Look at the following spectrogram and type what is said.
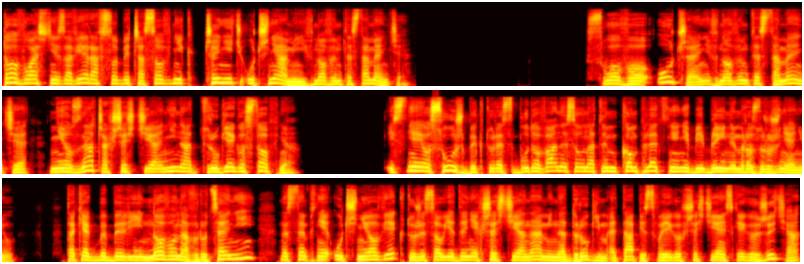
To właśnie zawiera w sobie czasownik czynić uczniami w Nowym Testamencie. Słowo uczeń w Nowym Testamencie nie oznacza chrześcijanina drugiego stopnia. Istnieją służby, które zbudowane są na tym kompletnie niebiblijnym rozróżnieniu. Tak jakby byli nowo nawróceni, następnie uczniowie, którzy są jedynie chrześcijanami na drugim etapie swojego chrześcijańskiego życia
